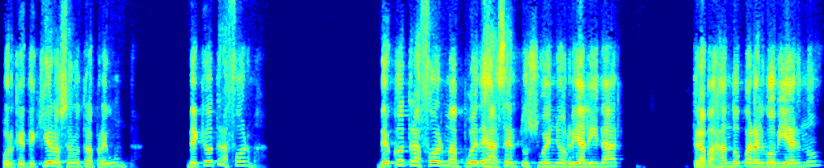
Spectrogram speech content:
Porque te quiero hacer otra pregunta. ¿De qué otra forma? ¿De qué otra forma puedes hacer tus sueños realidad? ¿Trabajando para el gobierno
